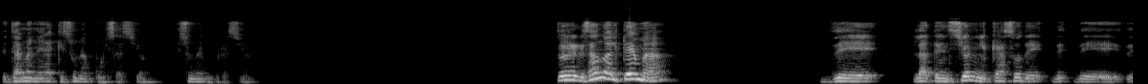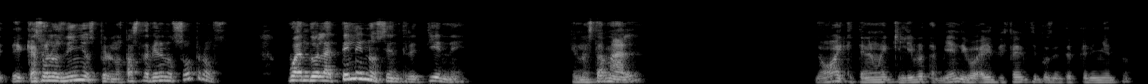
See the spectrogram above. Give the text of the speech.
De tal manera que es una pulsación, es una vibración. Entonces, regresando al tema de la atención en el caso de, de, caso de los niños, pero nos pasa también a nosotros. Cuando la tele nos entretiene, que no está mal, No, hay que tener un equilibrio también, digo, hay diferentes tipos de entretenimiento.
